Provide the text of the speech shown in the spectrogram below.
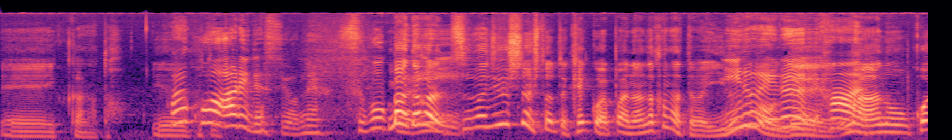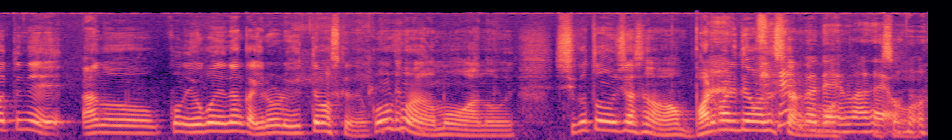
えー、いくかなとこれはありですよね。すごくまあだから通話重視の人って結構やっぱりなんだかんだっているので、まああのこうやってねあのこの横でなんかいろいろ言ってますけど、この人はもうあの仕事の打ち合わせはバリバリ電話ですからね。全部電話だよ。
